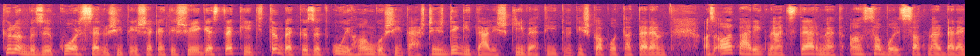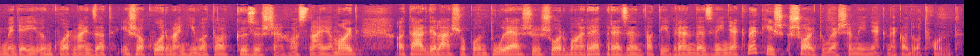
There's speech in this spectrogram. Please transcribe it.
Különböző korszerűsítéseket is végeztek, így többek között új hangosítást és digitális kivetítőt is kapott a terem. Az Alpár Ignác termet a Szabolcs-Szatmár Bereg megyei önkormányzat és a kormányhivatal közösen használja majd. A tárgyalásokon túl elsősorban reprezentatív rendezvényeknek és sajtóeseményeknek ad otthont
